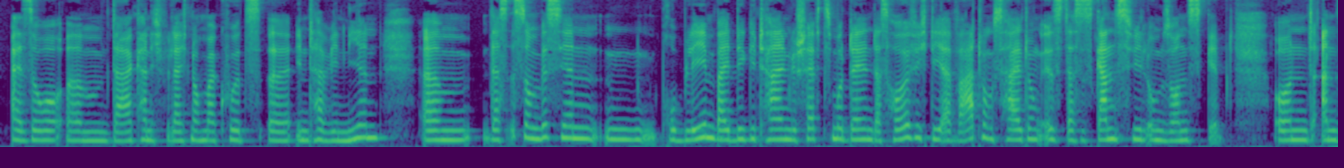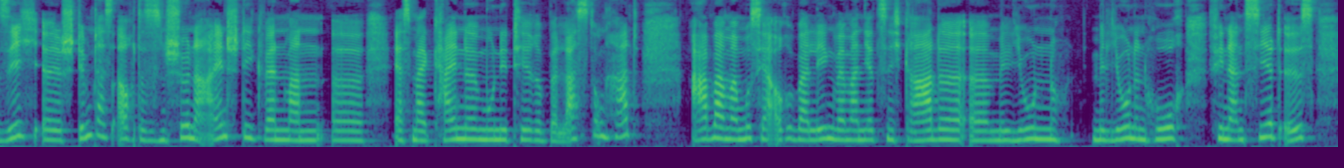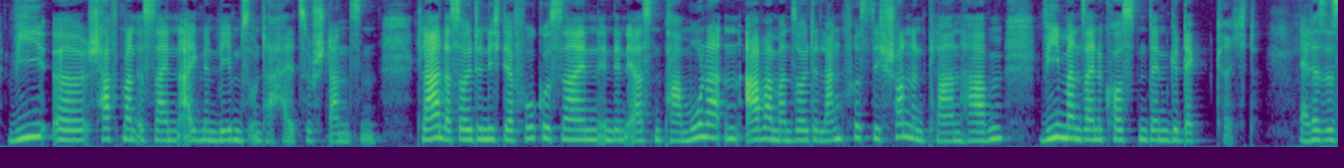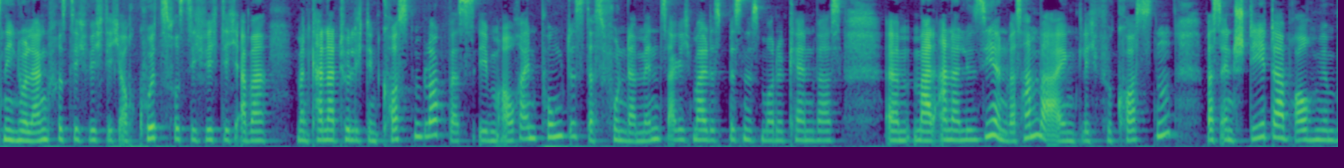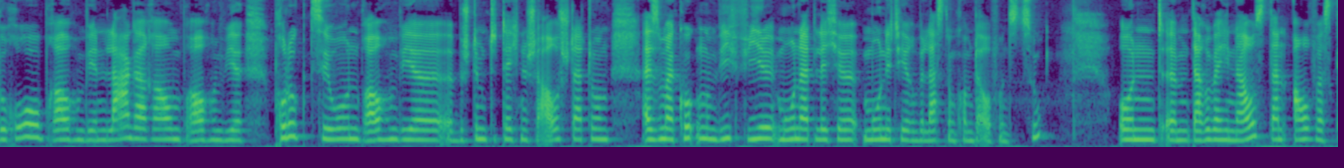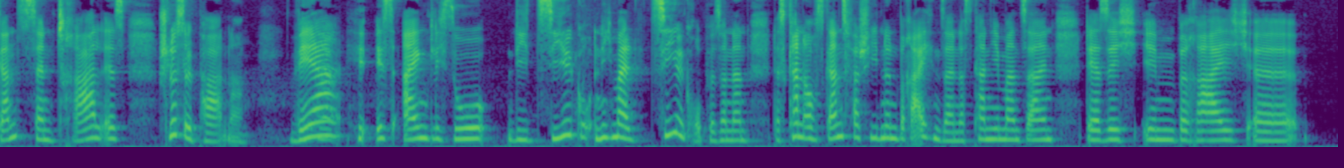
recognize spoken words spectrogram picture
Also ähm, da kann ich vielleicht noch mal kurz äh, intervenieren. Ähm, das ist so ein bisschen ein Problem bei digitalen Geschäftsmodellen, dass häufig die Erwartungshaltung ist, dass es ganz viel umsonst gibt. Und an sich äh, stimmt das auch. Das ist ein schöner Einstieg, wenn man äh, erstmal keine monetäre Belastung hat. Aber man muss ja auch überlegen, wenn man jetzt nicht gerade äh, Millionen Millionen hoch finanziert ist, wie äh, schafft man es, seinen eigenen Lebensunterhalt zu stanzen? Klar, das sollte nicht der Fokus sein in den ersten paar Monaten, aber man sollte langfristig schon einen Plan haben, wie man seine Kosten denn gedeckt kriegt. Ja, das ist nicht nur langfristig wichtig, auch kurzfristig wichtig, aber man kann natürlich den Kostenblock, was eben auch ein Punkt ist, das Fundament, sage ich mal, des Business Model Canvas, ähm, mal analysieren. Was haben wir eigentlich für Kosten? Was entsteht da? Brauchen wir ein Büro? Brauchen wir einen Lagerraum? Brauchen wir Produktion? Brauchen wir äh, bestimmte technische Ausstattung? Also mal gucken, wie viel monatliche monetäre Belastung kommt da auf uns zu. Und ähm, darüber hinaus dann auch, was ganz zentral ist, Schlüsselpartner. Wer ja. ist eigentlich so die Zielgruppe, nicht mal Zielgruppe, sondern das kann aus ganz verschiedenen Bereichen sein. Das kann jemand sein, der sich im Bereich äh,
